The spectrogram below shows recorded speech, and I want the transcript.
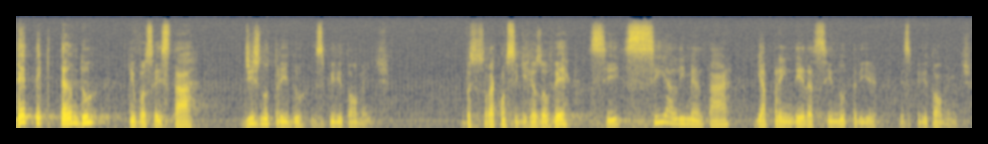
detectando que você está desnutrido espiritualmente. Você só vai conseguir resolver se se alimentar e aprender a se nutrir espiritualmente.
